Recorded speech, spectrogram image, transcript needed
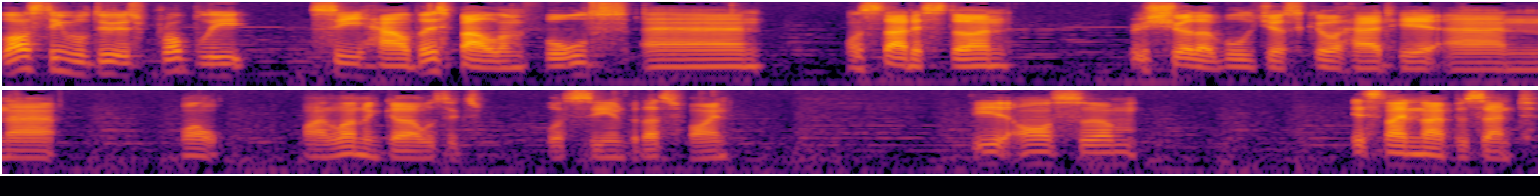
last thing we'll do is probably see how this battle unfolds, and once that is done, pretty sure that we'll just go ahead here and, uh, well, my London guy was was seen, but that's fine. The awesome. It's 99%.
